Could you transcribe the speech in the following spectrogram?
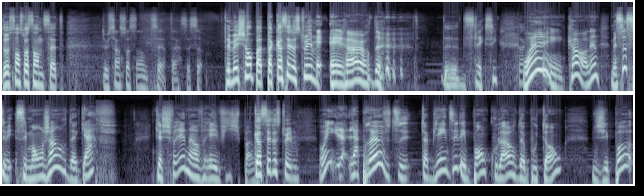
267. 267, hein, c'est ça. T'es méchant, Pat. T'as cassé le stream. E- erreur de, de dyslexie. Ouais, Colin. Mais ça, c'est c'est mon genre de gaffe que je ferais dans la vraie vie, je pense. Casser le stream. Oui, la, la preuve, tu as bien dit les bons couleurs de boutons. J'ai pas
